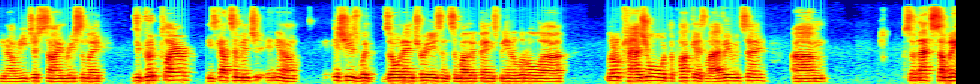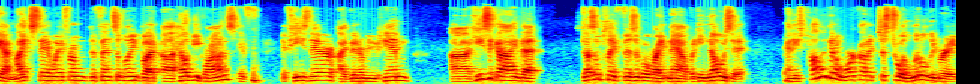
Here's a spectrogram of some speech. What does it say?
you know, he just signed recently. He's a good player. He's got some, you know, issues with zone entries and some other things, being a little, uh, little casual with the puck, as Lavi would say. Um, so that's somebody I might stay away from defensively. But uh, Helge Grans, if if he's there, I've interviewed him. Uh, he's a guy that doesn't play physical right now, but he knows it, and he's probably going to work on it just to a little degree.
